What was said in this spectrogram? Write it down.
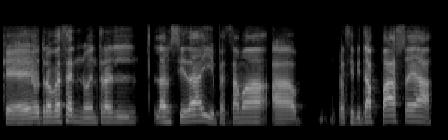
Que otras veces no entra la ansiedad y empezamos a, precipitar pases, a,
